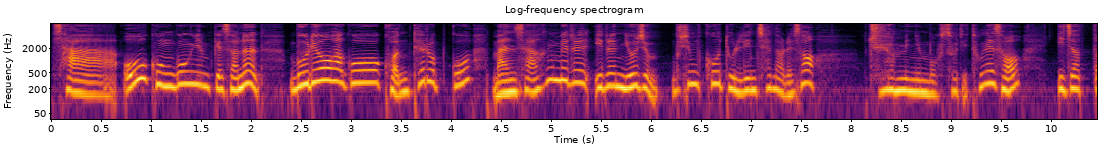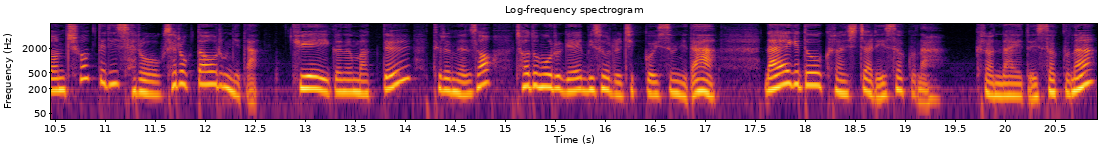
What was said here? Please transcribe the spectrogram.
4500님께서는 무료하고 권태롭고 만사 흥미를 잃은 요즘 무심코 돌린 채널에서 주현미님 목소리 통해서 잊었던 추억들이 새록새록 떠오릅니다. 귀에 익은 음악들 들으면서 저도 모르게 미소를 짓고 있습니다. 나에게도 그런 시절이 있었구나. 그런 나이도 있었구나.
